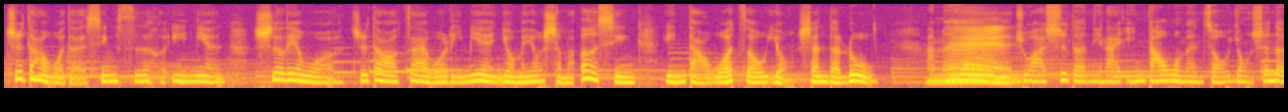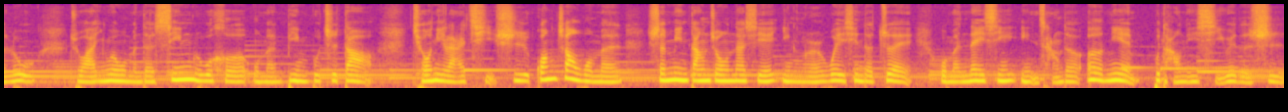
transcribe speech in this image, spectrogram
知道我的心思和意念，试炼我，知道在我里面有没有什么恶行，引导我走永生的路。阿门，主啊，是的，你来引导我们走永生的路。主啊，因为我们的心如何，我们并不知道。求你来启示、光照我们生命当中那些隐而未现的罪，我们内心隐藏的恶念，不讨你喜悦的事。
